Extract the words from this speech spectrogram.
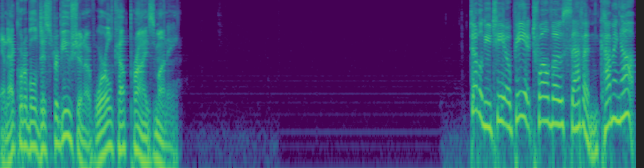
and equitable distribution of World Cup prize money. WTOP at 1207 coming up.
